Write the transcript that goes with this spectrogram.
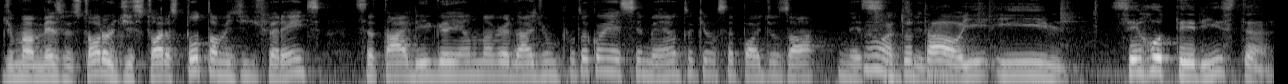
de uma mesma história ou de histórias totalmente diferentes, você tá ali ganhando, na verdade, um puta conhecimento que você pode usar nesse Não, é sentido. total. E, e ser roteirista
